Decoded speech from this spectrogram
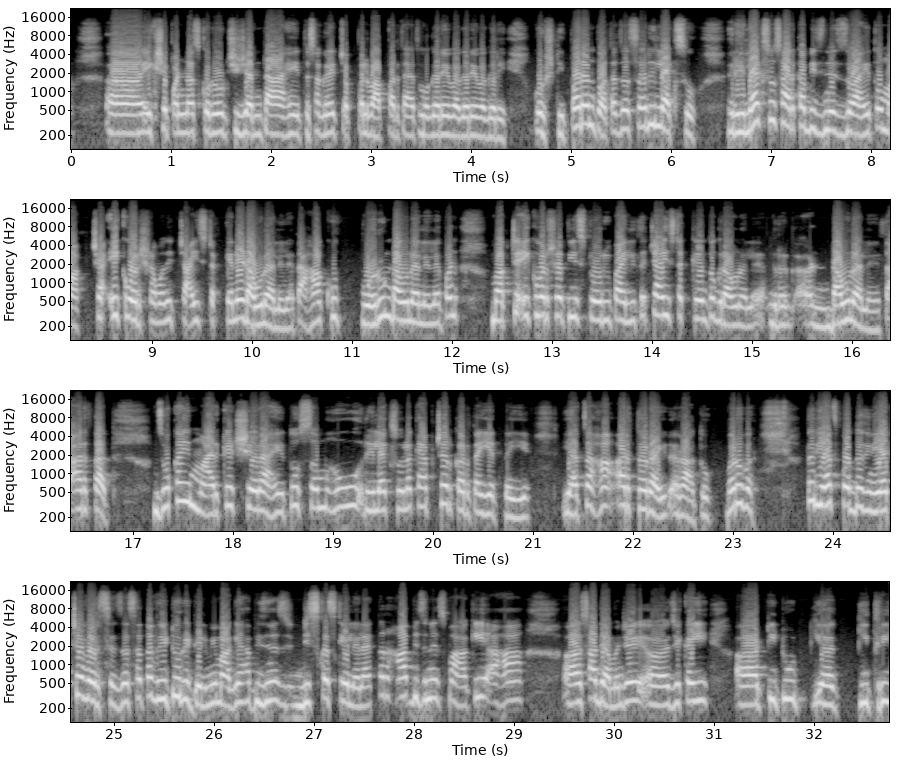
एकशे पन्नास करोडची जनता आहे तर सगळे चप्पल वापरतात वगैरे वगैरे वगैरे गोष्टी. परंतु आता जसं रिलॅक्सो हो. रिलॅक्सो हो सारखा बिझनेस जो आहे तो मागच्या एक वर्षामध्ये चाळीस टक्क्याने डाऊन आलेला आहे. तर हा खूप वरून डाऊन आलेला आहे पण मागच्या एक वर्षातली स्टोरी पाहिली तर चाळीस टक्क्याने तो ग्राउंड आले डाऊन आलेला आहे. तर अर्थात जो काही मार्केट शेअर आहे तो समहू रिलॅक्सोला कॅप्चर करता येत नाहीये. याचा हा अर्थ राही राहतो. बरोबर? तर याच पद्धतीने याच्या वर्सेस जसं आता व्ही टू रिटेल मी मागे हा बिझनेस डिस्कस केलेला आहे. तर हा बिझनेस पहा की हा साध्या म्हणजे जे काही T two T three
